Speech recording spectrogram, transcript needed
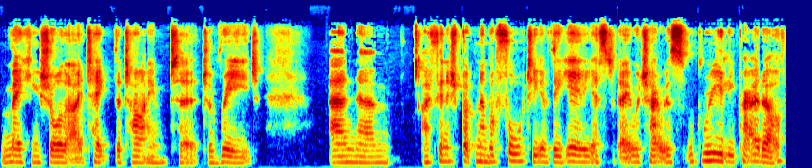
making sure that I take the time to, to read. And um, I finished book number 40 of the year yesterday, which I was really proud of.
